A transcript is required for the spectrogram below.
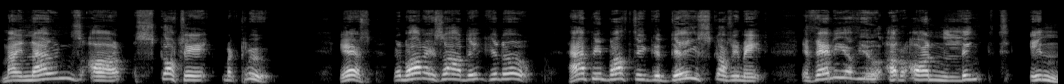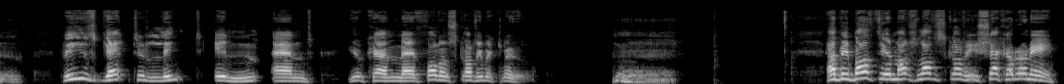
My nouns are Scottie McClue. Yes, good morning, sir. Dink you know. Happy birthday, good day, Scotty mate. If any of you are on LinkedIn, please get to LinkedIn and you can uh, follow Scottie McClue. Happy birthday and much love, Scotty Shakaroni.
